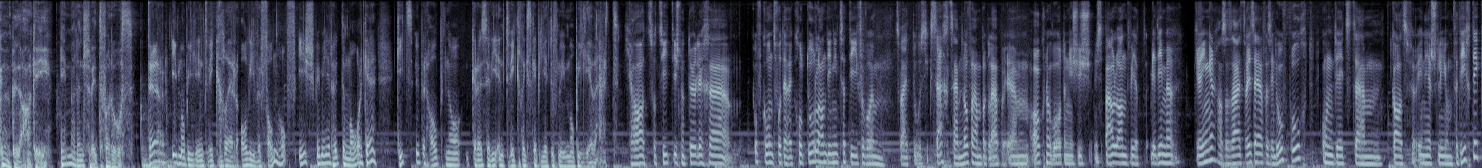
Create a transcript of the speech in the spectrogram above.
Göbel AG. Immer einen Schritt voraus. Der Immobilienentwickler Oliver von Hoff ist bei mir heute Morgen. Gibt es überhaupt noch größere Entwicklungsgebiete auf dem Immobilienwert? Ja, zurzeit ist natürlich äh, aufgrund von der Kulturlandinitiative, die im 2016 im November glaube ähm, angenommen worden ist, ist, ist das Bauland wird, wird immer geringer. Also das heißt, Reserven sind aufgebraucht und jetzt ähm, geht es in erster Linie um Verdichtung.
